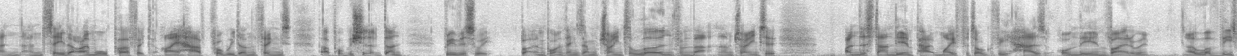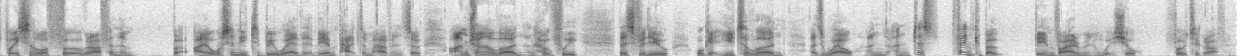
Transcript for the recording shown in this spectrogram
and, and say that I'm all perfect. I have probably done things that I probably shouldn't have done previously. But important things, I'm trying to learn from that, and I'm trying to understand the impact my photography has on the environment. I love these places and I love photographing them, but I also need to be aware that the impact I'm having. So I'm trying to learn and hopefully this video will get you to learn as well and, and just think about the environment in which you're photographing.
